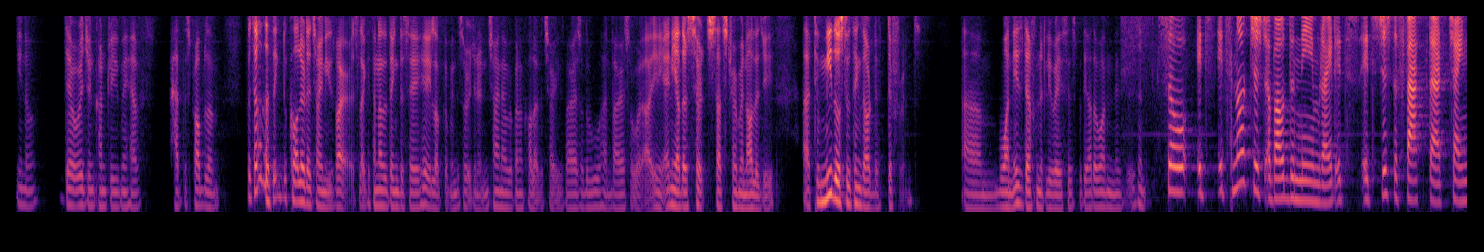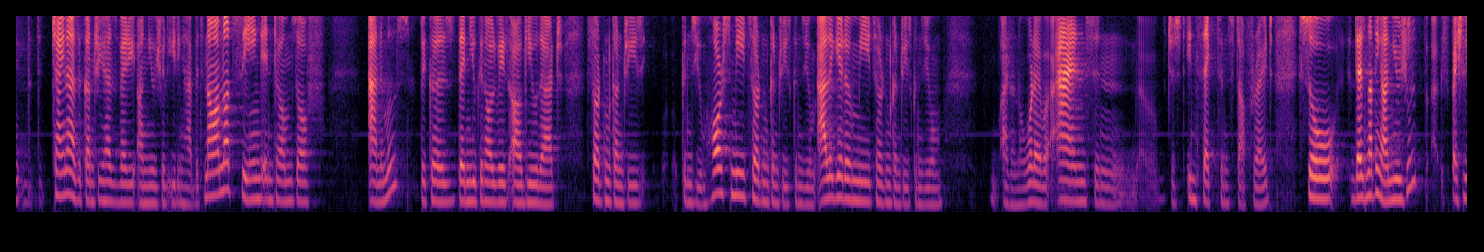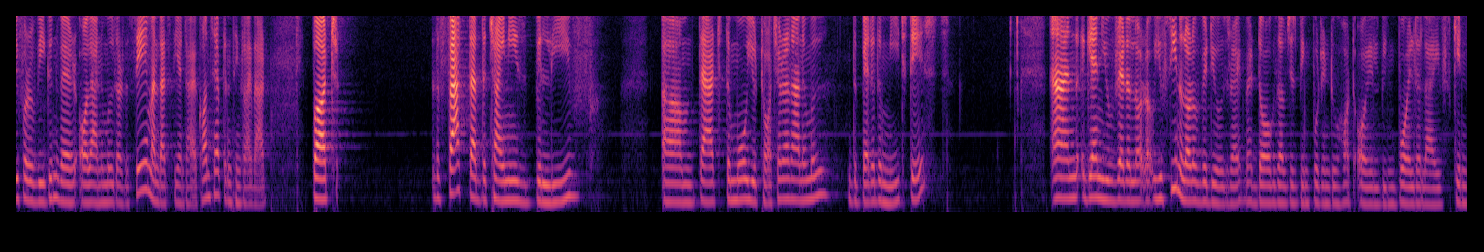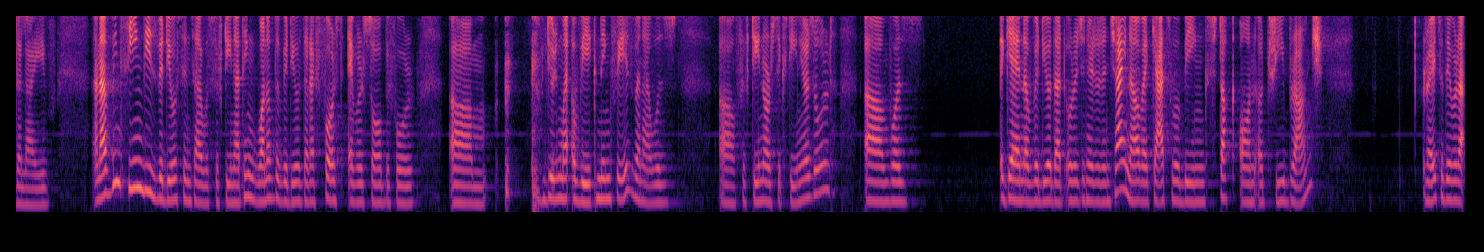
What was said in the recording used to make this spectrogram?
you know their origin country may have had this problem but it's another thing to call it a Chinese virus. Like it's another thing to say, hey, look, I mean, this originated in China. We're going to call it a Chinese virus or the Wuhan virus or any, any other such, such terminology. Uh, to me, those two things are different. Um, one is definitely racist, but the other one is, isn't. So it's it's not just about the name, right? It's it's just the fact that China China as a country has very unusual eating habits. Now, I'm not saying in terms of animals because then you can always argue that certain countries consume horse meat, certain countries consume alligator meat, certain countries consume, I don't know, whatever, ants and uh, just insects and stuff, right? So there's nothing unusual, especially for a vegan where all animals are the same and that's the entire concept and things like that. But the fact that the Chinese believe um, that the more you torture an animal, the better the meat tastes and again you've read a lot of you've seen a lot of videos right where dogs are just being put into hot oil being boiled alive skinned alive and i've been seeing these videos since i was 15 i think one of the videos that i first ever saw before um, during my awakening phase when i was uh, 15 or 16 years old uh, was again a video that originated in china where cats were being stuck on a tree branch right so they were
